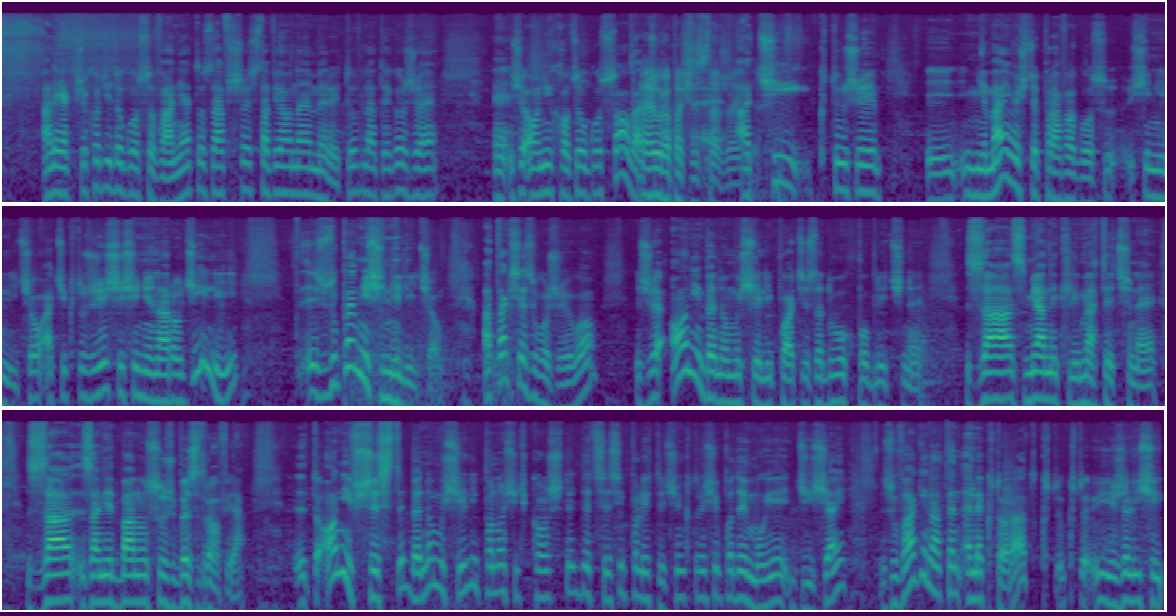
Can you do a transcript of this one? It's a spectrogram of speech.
ale jak przychodzi do głosowania, to zawsze stawiają na emerytów, dlatego że, e, że oni chodzą A głosować. Europa się starzeje. A ci, którzy nie mają jeszcze prawa głosu, się nie liczą, a ci, którzy jeszcze się nie narodzili, y, zupełnie się nie liczą. A tak się złożyło, że oni będą musieli płacić za dług publiczny, za zmiany klimatyczne, za zaniedbaną służbę zdrowia. Y, To oni wszyscy będą musieli ponosić koszty decyzji politycznych, które się podejmuje dzisiaj z uwagi na ten elektorat, kto- kto- jeżeli się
